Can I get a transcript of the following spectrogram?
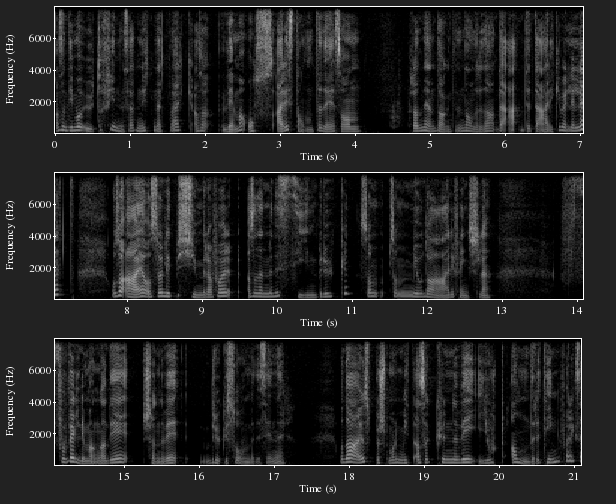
Altså, de må ut og finne seg et nytt nettverk. Altså, hvem av oss er i stand til det sånn fra den ene dagen til den andre? da? Det er, dette er ikke veldig lett. Og så er jeg også litt bekymra for altså, den medisinbruken som, som jo da er i fengselet. For veldig mange av de, skjønner vi, bruker sovemedisiner. Og da er jo spørsmålet mitt altså Kunne vi gjort andre ting, f.eks.?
